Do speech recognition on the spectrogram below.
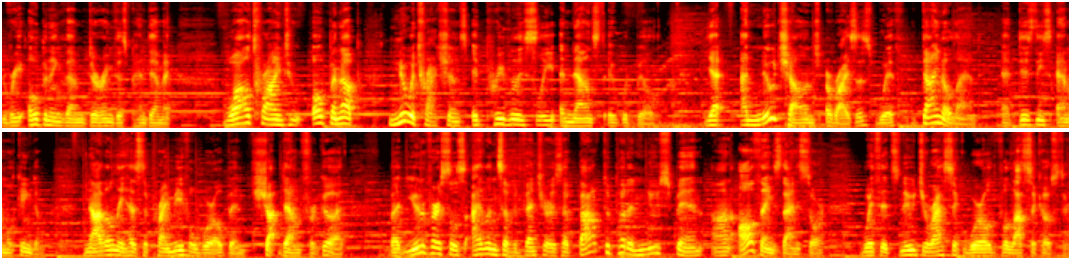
reopening them during this pandemic, while trying to open up new attractions it previously announced it would build. Yet a new challenge arises with Dinoland at Disney's Animal Kingdom. Not only has the Primeval Whirl been shut down for good, but Universal's Islands of Adventure is about to put a new spin on all things dinosaur with its new Jurassic World Velocicoaster.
